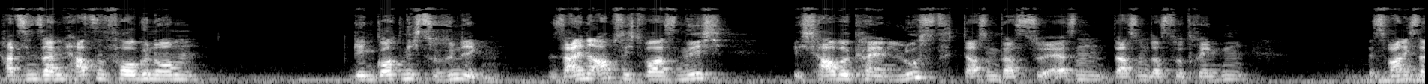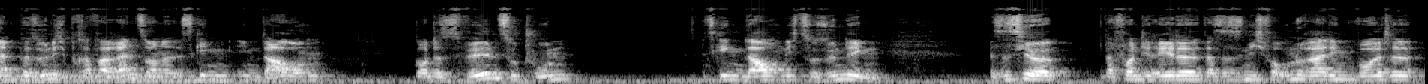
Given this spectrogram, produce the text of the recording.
hat sich in seinem Herzen vorgenommen, gegen Gott nicht zu sündigen. Seine Absicht war es nicht, ich habe keine Lust, das und das zu essen, das und das zu trinken. Es war nicht seine persönliche Präferenz, sondern es ging ihm darum, Gottes Willen zu tun. Es ging ihm darum, nicht zu sündigen. Es ist hier davon die Rede, dass er sich nicht verunreinigen wollte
